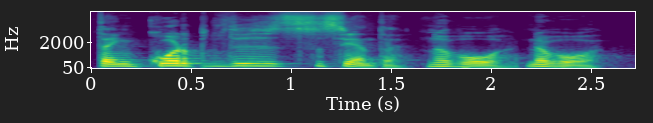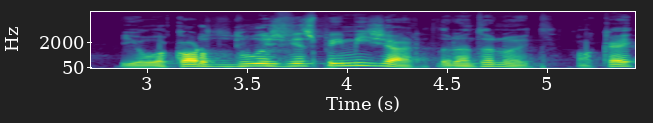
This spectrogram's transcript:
tenho corpo de 60, na boa, na boa. Eu acordo duas vezes para ir mijar durante a noite, ok?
